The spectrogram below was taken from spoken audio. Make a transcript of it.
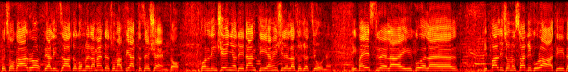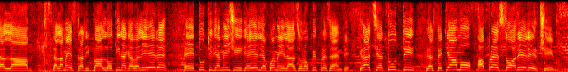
questo carro realizzato completamente su una Fiat 600 con l'ingegno dei tanti amici dell'associazione. I maestri, la, i, la, i, balli sono stati curati dalla, dalla maestra di ballo Tina Cavaliere e tutti gli amici di Aielli Acquamela sono qui presenti. Grazie a tutti, vi aspettiamo, a presto, arrivederci.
